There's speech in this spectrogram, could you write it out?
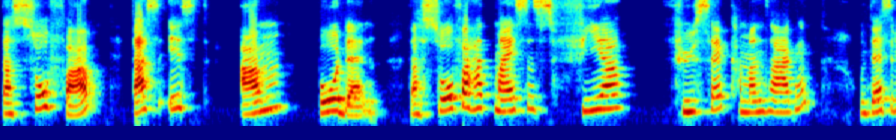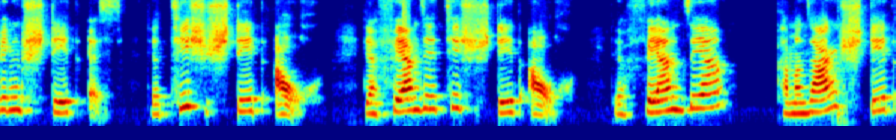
Das Sofa, das ist am Boden. Das Sofa hat meistens vier Füße, kann man sagen. Und deswegen steht es. Der Tisch steht auch. Der Fernsehtisch steht auch. Der Fernseher, kann man sagen, steht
